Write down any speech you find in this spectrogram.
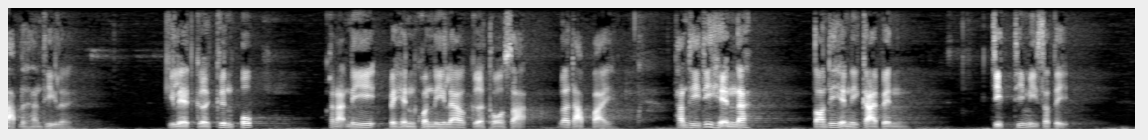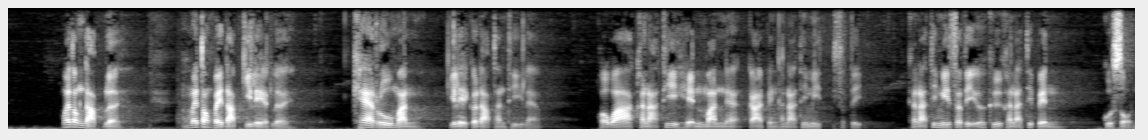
ดับเลยทันทีเลย กิเลสเกิดขึ้นปุ๊บ ขณะนี้ไปเห็นคนนี้แล้วเกิดโทสะแล้วดับไป ทันทีที่เห็นนะ ตอนที่เห็นนี่กลายเป็นจิตที่มีสติ ไม่ต้องดับเลย ไม่ต้องไปดับกิเลสเลย แค่รู้มันกิเลสก็ดับทันทีแล้ว เพราะว่าขณะที่เห็นมันเนี่ยกลายเป็นขณะที่มีสติ ขณะที่มีสติก็คือขณะที่เป็นกุศล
